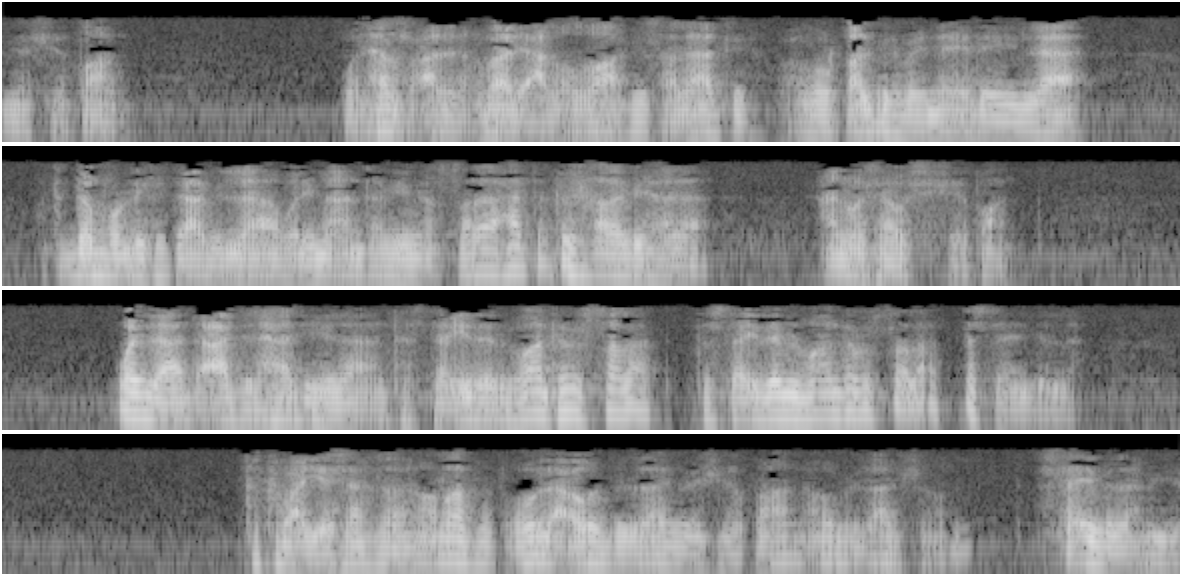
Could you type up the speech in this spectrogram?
من الشيطان. والحرص على الإقبال على الله في صلاتك وحضور قلبك بين يدي الله. وتدبر لكتاب الله ولما أنت فيه من الصلاة حتى تشغل بهذا عن وساوس الشيطان. وإذا دعت الحاجة إلى أن تستعيذ به وأنت في الصلاة تستعيذ منه وأنت في الصلاة تستعيذ بالله. تكفى عن يسارك ثلاث مرات وتقول أعوذ بالله من الشيطان أعوذ بالله من الشيطان. تستعيذ بالله من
